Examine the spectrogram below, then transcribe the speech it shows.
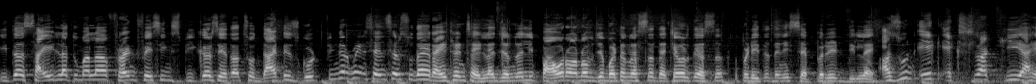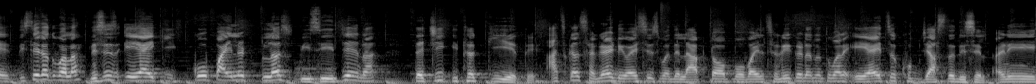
इथं साईडला तुम्हाला फ्रंट फेसिंग स्पीकर्स येतात so that is good fingerprint sensor सुद्धा आहे राईट हँड साईडला जनरली पॉवर ऑन ऑफ जे बटन असतं त्याच्यावरती असतं. पण इथं त्यांनी सेपरेट दिलंय. अजून एक एक्स्ट्रा की आहे. दिसते का तुम्हाला? दिस इज ए आय की को पायलट प्लस पीसी जे आहे ना त्याची इथं की येते. आजकाल सगळ्या डिव्हायसेसमध्ये लॅपटॉप मोबाईल सगळीकडे ना तुम्हाला ए आयचं खूप जास्त दिसेल. आणि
